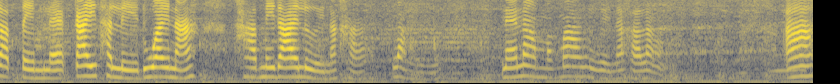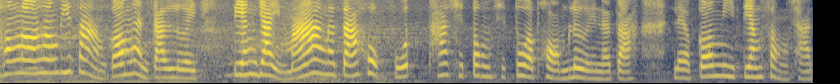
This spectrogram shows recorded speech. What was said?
จัดเต็มและใกล้ทะเลด้วยนะพลาดไม่ได้เลยนะคะ หลังนี้แนะนำมากๆเลยนะคะหลังอ่าห้องนอนห้องที่ 3 ก็เหมือนกันเลย เตียงใหญ่มากนะจ๊ะ 6 ฟุต ผ้าเช็ดตรงเช็ดตัวพร้อมเลยนะจ๊ะ แล้วก็มีเตียง 2 ชั้น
